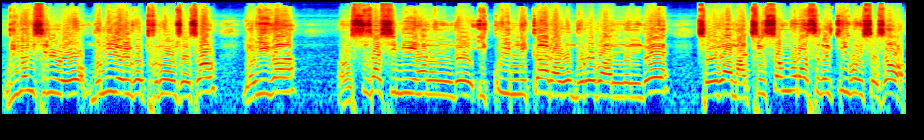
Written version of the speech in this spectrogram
민원실로 문을 열고 들어오셔서 여기가 어, 수사심의 하는데 입구입니까? 라고 물어봤는데 제가 마침 선글라스를 끼고 있어서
